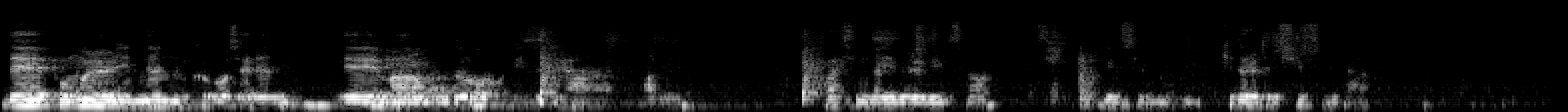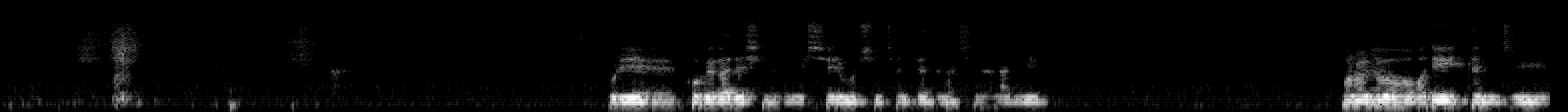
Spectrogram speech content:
내 봄을 있는 그곳에는 내 마음도 있느니라. 말씀과 예배를 위해서 예수 이름으로 기도를 드리시겠습니다. 우리의 보배가 되시는 예수 이름으로 신천전능하신 하나님 오늘도 어디에 있든지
